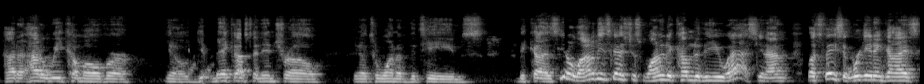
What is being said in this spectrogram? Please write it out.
How do, how do we come over? You know, get, make us an intro, you know, to one of the teams because you know a lot of these guys just wanted to come to the U.S. You know, let's face it, we're getting guys.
